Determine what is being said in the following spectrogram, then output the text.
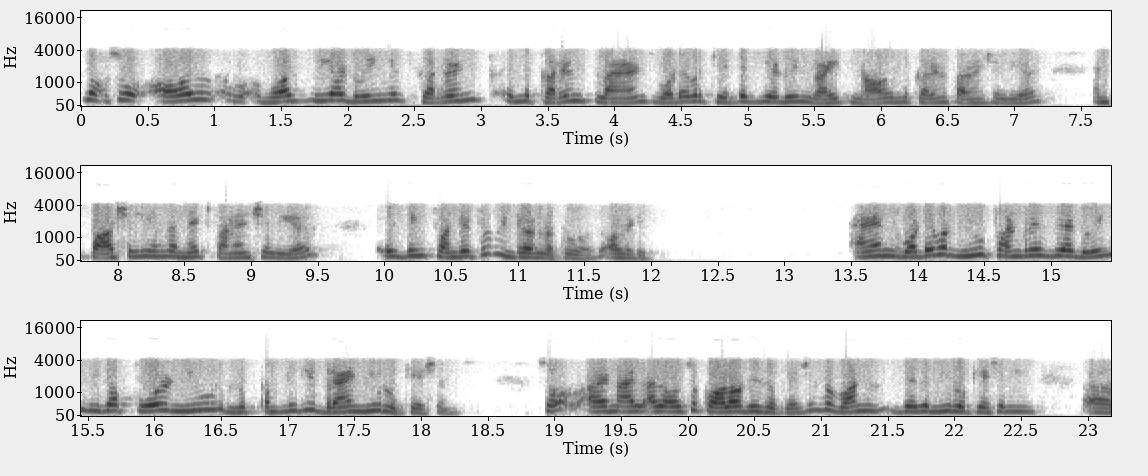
No. So all what we are doing is current, in the current plants, whatever CapEx we are doing right now in the current financial year and partially in the next financial year, is being funded from internal accruals already. And whatever new fundraise we are doing, these are four new completely brand new locations. So and I'll also call out these locations. So one, there's a new location, Uh,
